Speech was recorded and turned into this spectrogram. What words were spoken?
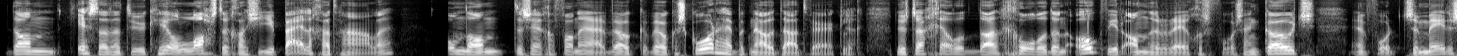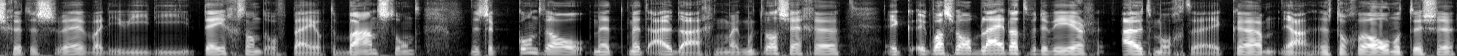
dan is dat natuurlijk heel lastig als je je pijlen gaat halen. Om dan te zeggen van ja, welke, welke score heb ik nou daadwerkelijk. Ja. Dus daar gelden, daar gelden dan ook weer andere regels voor zijn coach en voor zijn medeschutters, hè, waar die, wie die tegenstand of bij op de baan stond. Dus er komt wel met, met uitdaging. Maar ik moet wel zeggen, ik, ik was wel blij dat we er weer uit mochten. Ik, uh, ja, het is toch wel ondertussen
